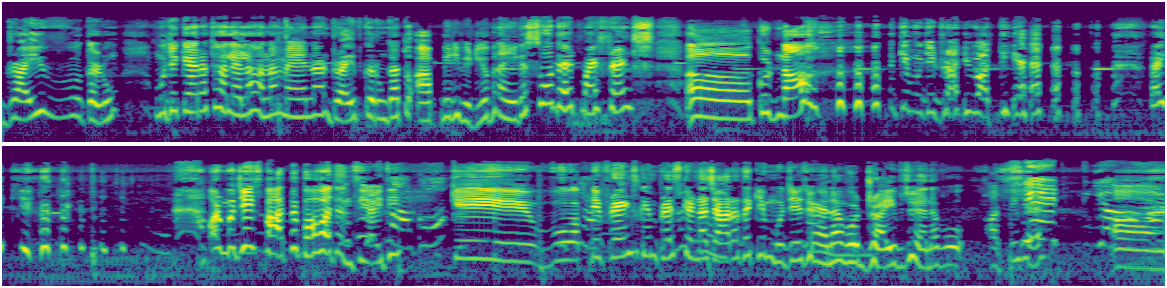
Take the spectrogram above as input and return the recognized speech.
ड्राइव करूँ। मुझे कह रहा था लैला ना मैं ना ड्राइव करूँगा तो आप मेरी वीडियो बनाइएगा. So that my friends could know कि मुझे ड्राइव आती है। थैंक यू और मुझे इस बात पे बहुत हँसी आई थी कि वो अपने फ्रेंड्स को इम्प्रेस करना चाह रहा था कि मुझे जो है ना वो ड्राइव जो है ना वो आती है। और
